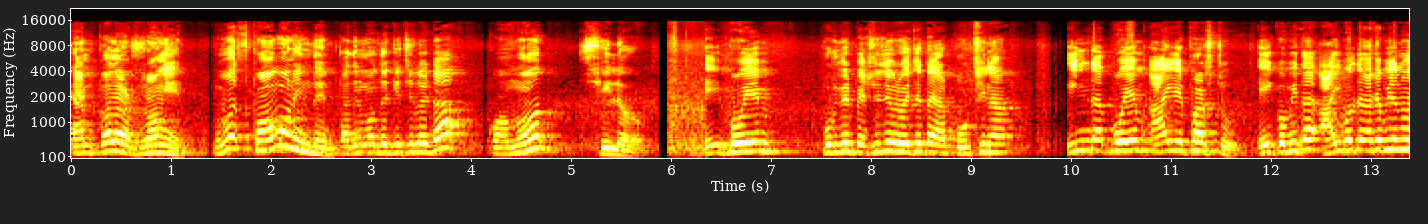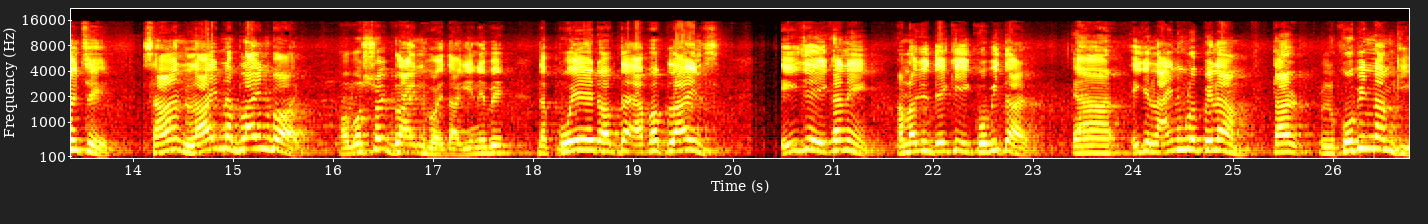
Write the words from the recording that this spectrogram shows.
অ্যান্ড কালার্স রঙের। ওয়াজ কমন ইন দেম তাদের মধ্যে কী ছিল এটা? কমন ছিল। এই পোয়েম পূর্বের প্যাসেজেও রয়েছে, তাই আর পড়ছি না। In the poem I refers to এই কবিতায় আই বলতে কাকে বোঝানো হয়েছে? সান লাইট না ব্লাইন্ড বয় অবশ্যই ব্লাইন্ড বয় দাগিয়ে নেবে। The poet of the above lines এই যে এখানে আমরা যদি দেখি এই কবিতার এই যে লাইনগুলো পেলাম, তার কবির নাম কি?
